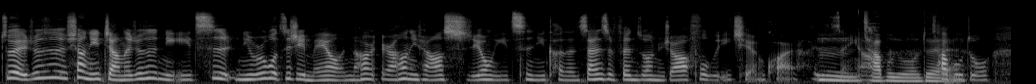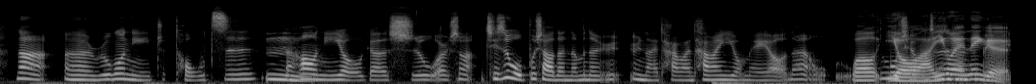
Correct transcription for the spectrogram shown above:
对，就是像你讲的，就是你一次，你如果自己没有，然后然后你想要使用一次，你可能三十分钟你就要付一千块，还是怎样？嗯，差不多，对，差不多。那嗯、呃，如果你投资，嗯、然后你有个十五二十万，其实我不晓得能不能运运来台湾，台湾有没有？但我，我有啊，因为那个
